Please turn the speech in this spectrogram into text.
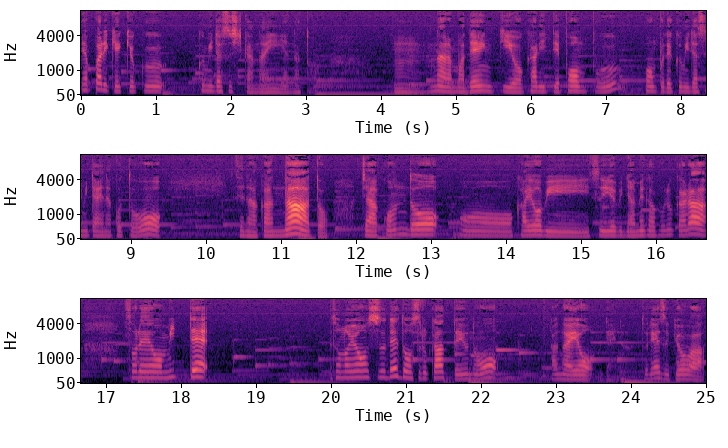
やっぱり結局汲み出すしかないんやなと、うん、ならま電気を借りてポンプポンプで汲み出すみたいなことをせなあかんなあと。じゃあ今度火曜日水曜日に雨が降るからそれを見てその様子でどうするかっていうのを考えようみたいな。とりあえず今日は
